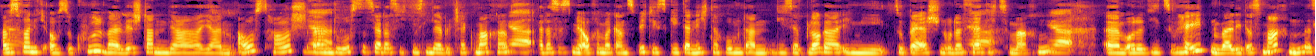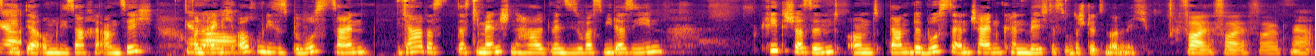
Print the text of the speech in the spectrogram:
Aber das fand ich auch so cool, weil wir standen ja ja im Austausch. Ja. Ähm, du wusstest ja, dass ich diesen Label-Check mache. Ja. Das ist mir auch immer ganz wichtig. Es geht ja nicht darum, dann diese Blogger irgendwie zu bashen oder fertig ja. zu machen ja. ähm, oder die zu haten, weil die das machen. Es ja. geht ja um die Sache an sich genau. und eigentlich auch um dieses Bewusstsein, ja, dass, dass die Menschen halt, wenn sie sowas wiedersehen, kritischer sind und dann bewusster entscheiden können, will ich das unterstützen oder nicht. Voll, voll, voll, ja.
